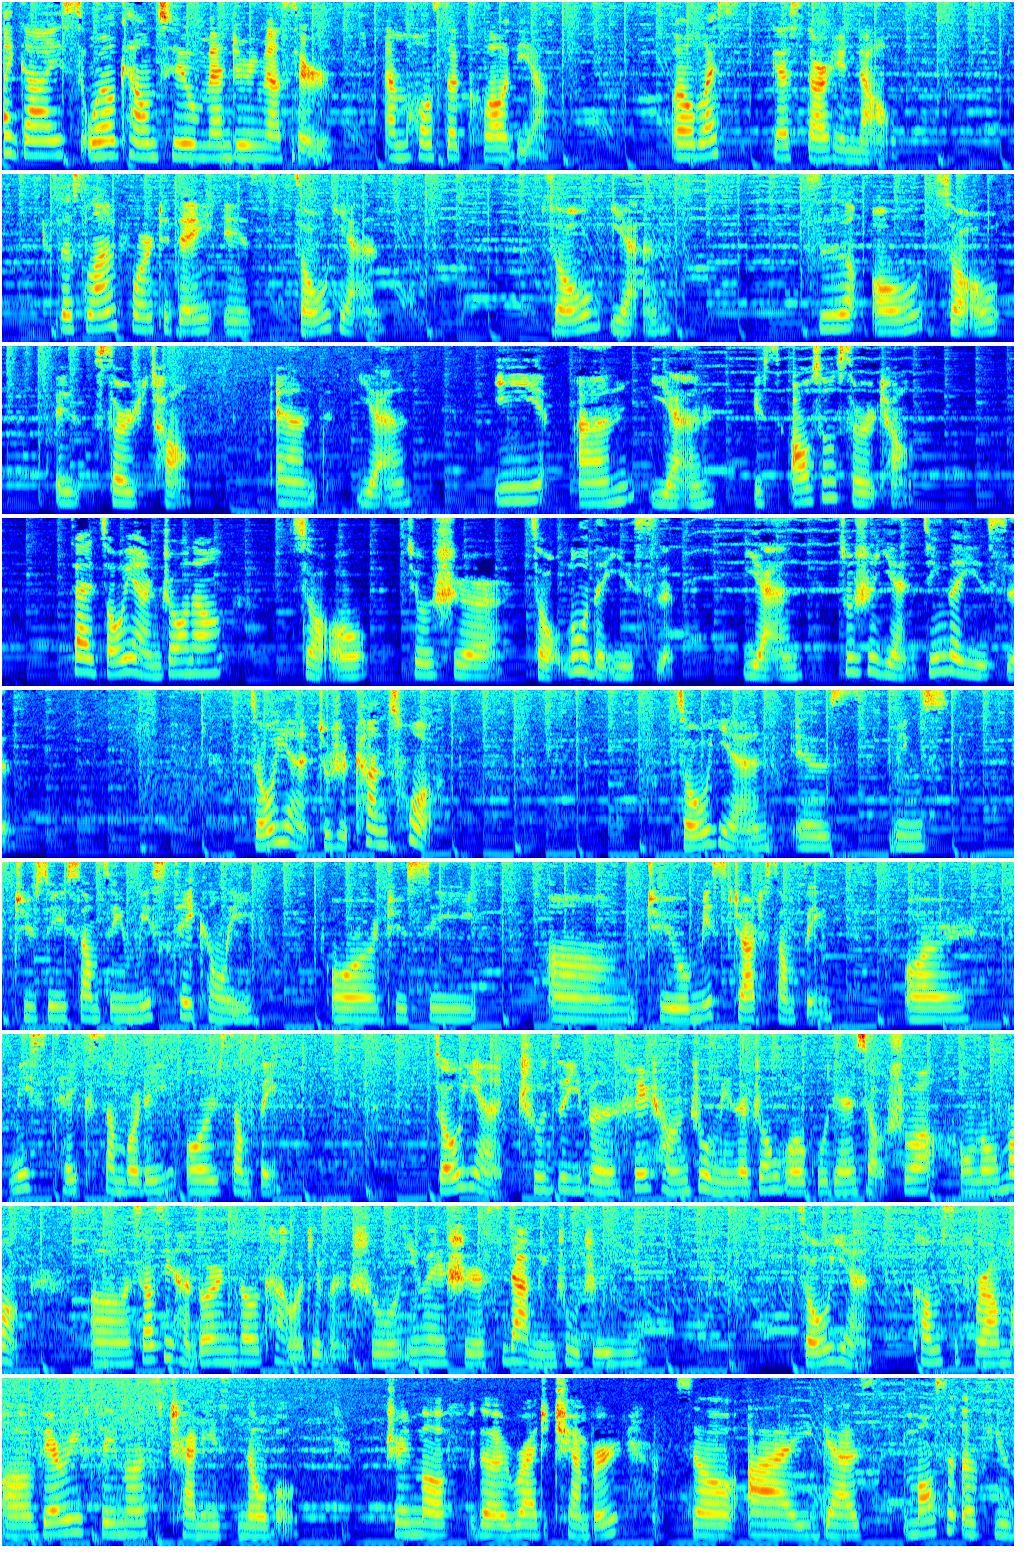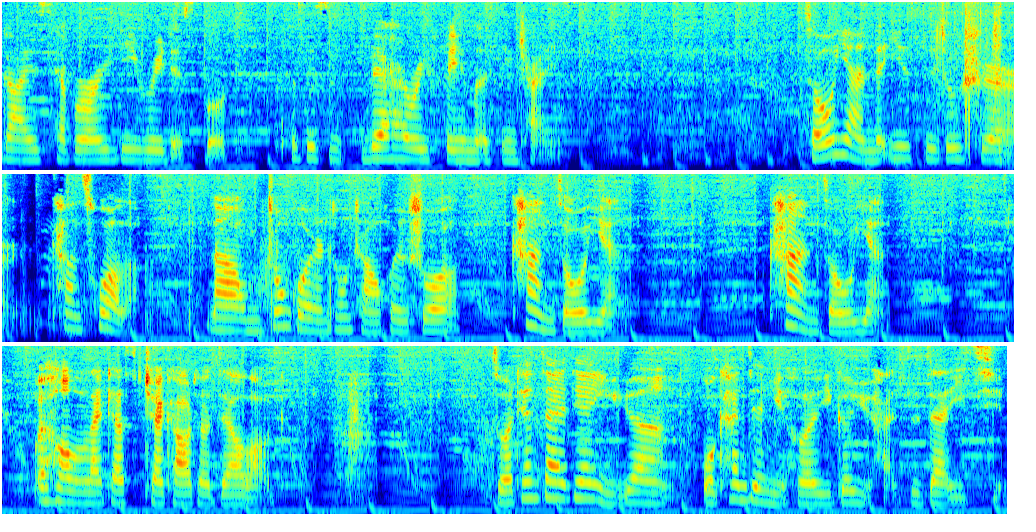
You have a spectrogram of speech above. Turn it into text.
Hi guys, welcome to Mandarin Master. I'm host Claudia. Well, let's get started now. The slang for today is 走眼.走眼.z o 走 is third tongue, and 眼 e an 眼 is also third tongue. 在走眼中呢，走就是走路的意思， 眼。就是眼睛的意思。走眼就是看错。走眼 is means to see something mistakenly or to see um to misjudge something or mistake somebody or something。走眼出自一本非常着名的中国古典小说《红楼梦》，嗯，相信很多人都看过这本书，因为是四大名着之一。 走眼 comes from a very famous Chinese novel, Dream of the Red Chamber. So I guess most of you guys have already read this book because it's very famous in Chinese. 走眼的意思就是看错了，那我们中国人通常会说看走眼，看走眼。Well, let us check out a dialogue. 昨天在电影院，我看见你和一个女孩子在一起。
